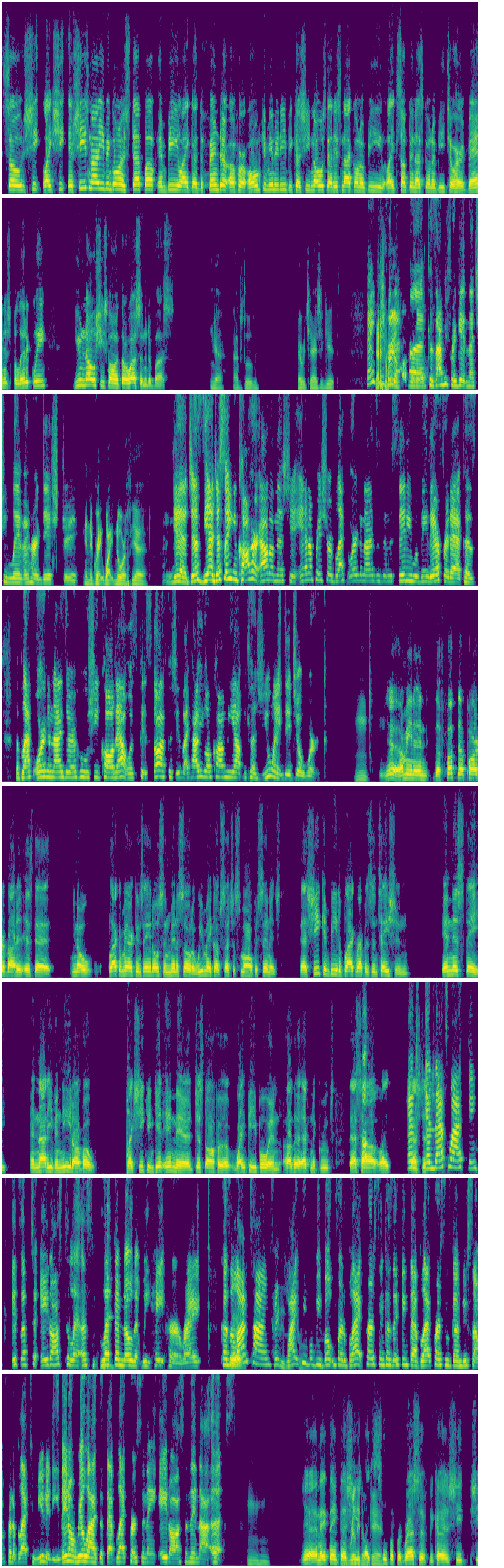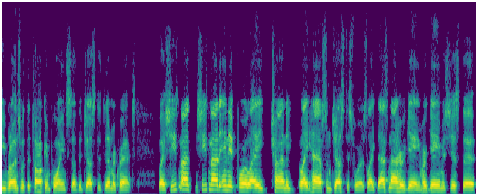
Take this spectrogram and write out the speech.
So she like she if she's not even going to step up and be like a defender of her own community because she knows that it's not going to be like something that's going to be to her advantage politically, you know she's going to throw us under the bus. Yeah, absolutely. Every chance you get Thank That's you for real. that, because I'd be forgetting that you live in her district. in the Great White North. Yeah. Yeah, just yeah, just so you can call her out on that shit. And I'm pretty sure black organizers in the city would be there for that because the black organizer who she called out was pissed off because she's like, "How you gonna call me out because you ain't did your work?" Mm. Yeah, I mean, and the fucked up part about it is that, you know, Black Americans, ADOS in Minnesota, we make up such a small percentage that she can be the Black representation in this state and not even need our vote. Like she can get in there just off of white people and other ethnic groups. That's how, like, And that's just and that's why I think it's up to ADOS to let us let them know that we hate her, right? Because a lot of times Hate white people be voting for the black person because they think that black person's gonna do something for the black community. They don't realize that that black person ain't ADOS and they're not us. Mm-hmm. Yeah, and they think that They really she's like care. super progressive because she she runs with the talking points of the Justice Democrats, but she's not she's not in it for like trying to like have some justice for us. Like that's not her game. Her game is just to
